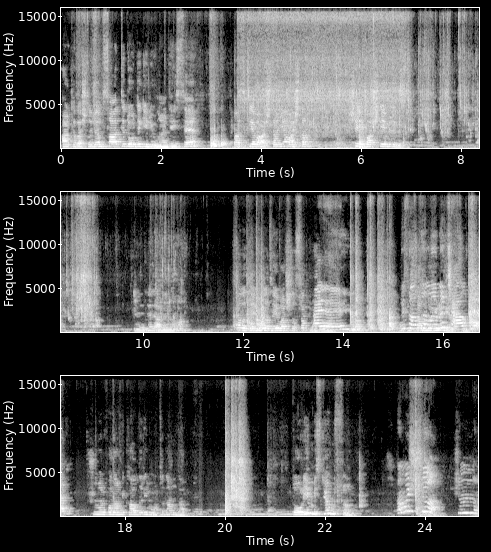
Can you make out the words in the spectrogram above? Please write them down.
Arkadaşlarım saatte 4'e geliyor neredeyse. Artık yavaştan yavaştan şey başlayabiliriz. Ee, ne derler ona? Salatayı malatayı başlasak mı? Hayır. Bir yapsam? çaldım. Şunları falan bir kaldırayım ortadan da. Doğrayayım mı istiyor musun? Ama şu. Şunu.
